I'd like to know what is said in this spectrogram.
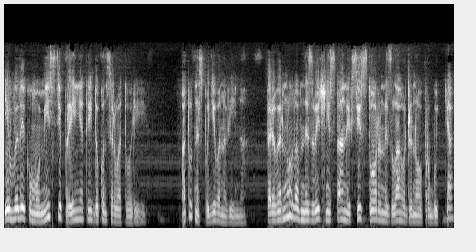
і в великому місті прийнятий до консерваторії. А тут несподівана війна. Перевернула в незвичні стани всі сторони злагодженого пробуття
